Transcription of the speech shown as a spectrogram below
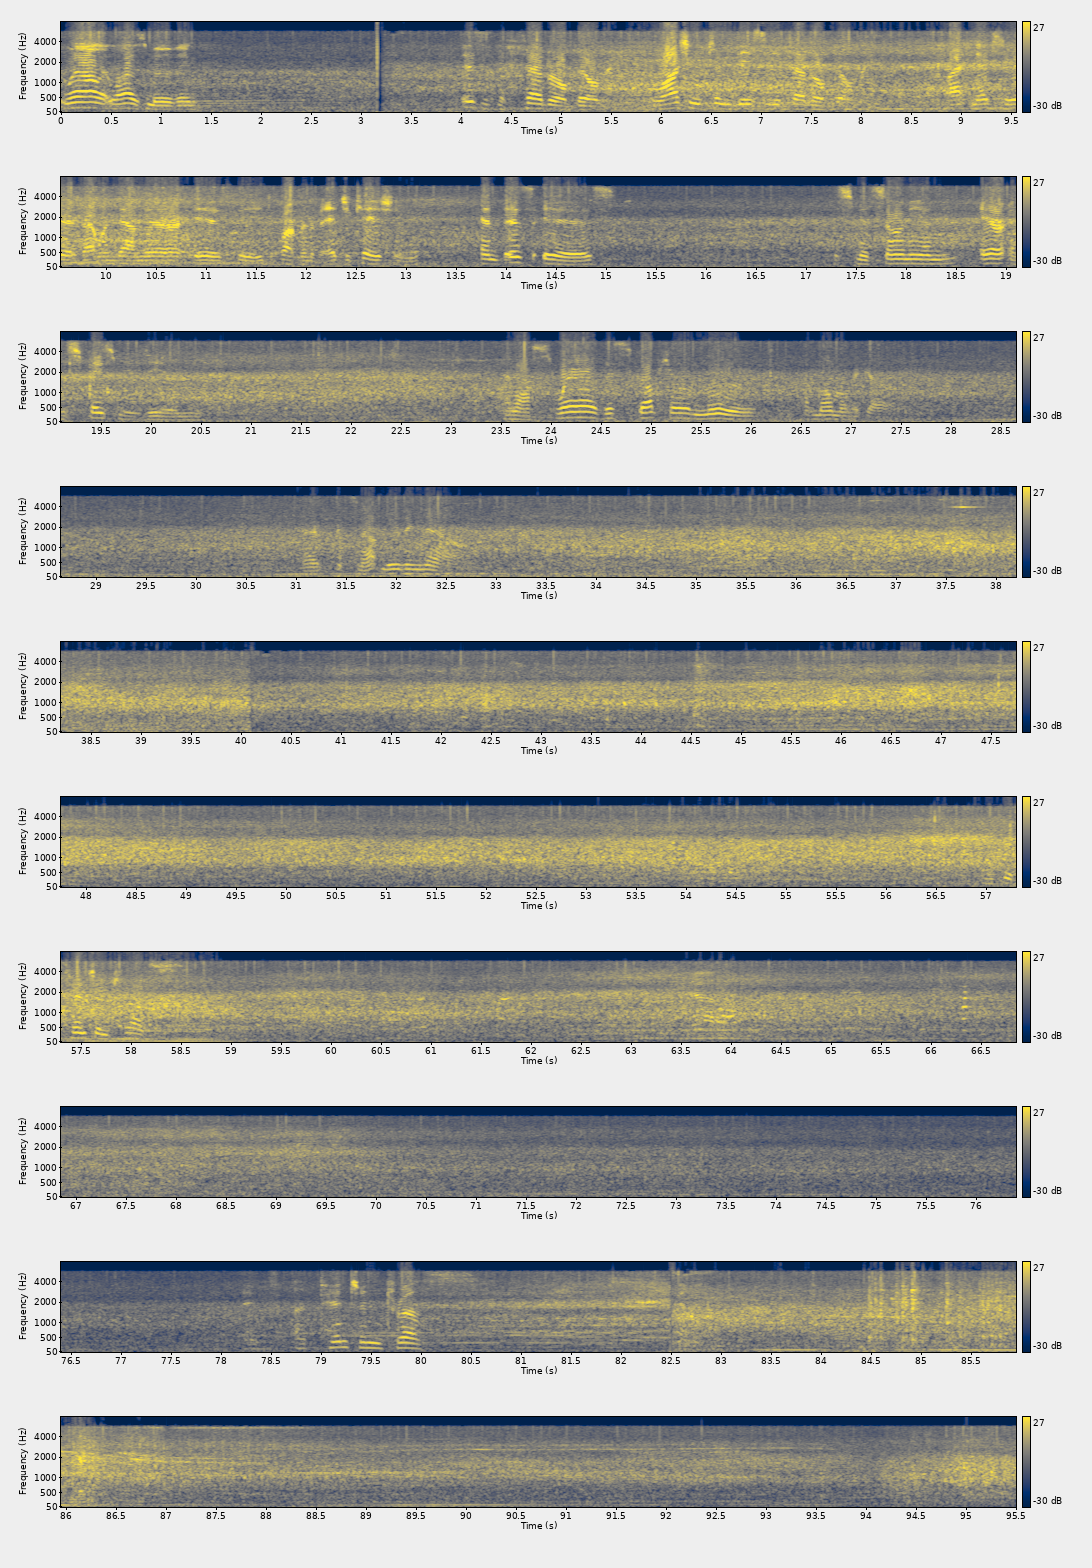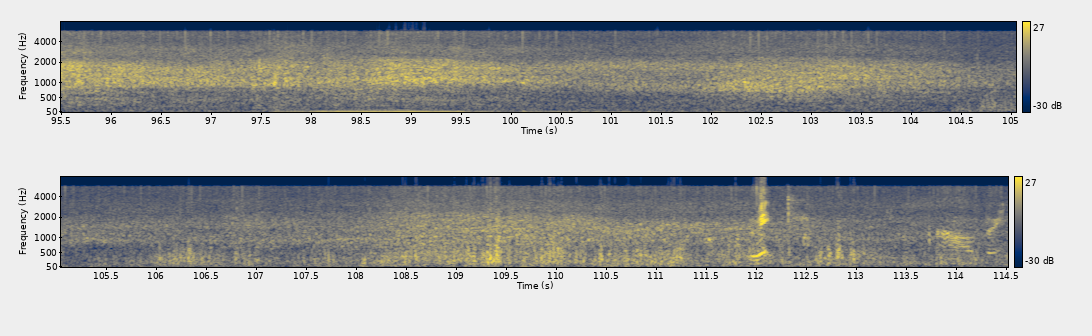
Well, it was moving. This is the federal building. Washington, D.C. federal building. Right next to it, that one down there, is the Department of Education. And this is the Smithsonian Air and Space Museum. And I swear this sculpture moved a moment ago. Not moving now. Retention Trust. Attention Trust. Brick. All oh, brick.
